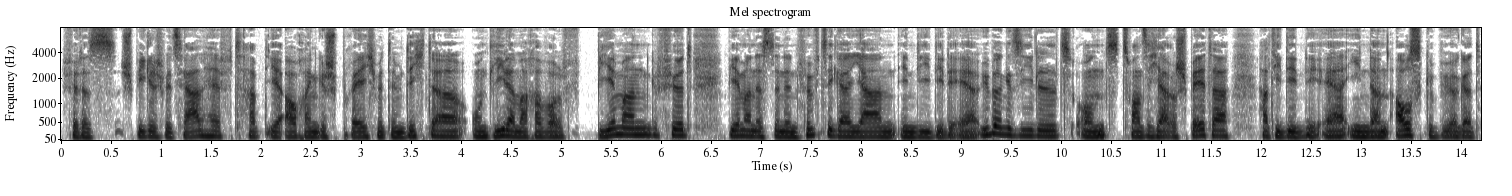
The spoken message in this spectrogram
Für das Spiegel Spezialheft habt ihr auch ein Gespräch mit dem Dichter und Liedermacher Wolf Biermann geführt. Biermann ist in den 50er Jahren in die DDR übergesiedelt und 20 Jahre später hat die DDR ihn dann ausgebürgert.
